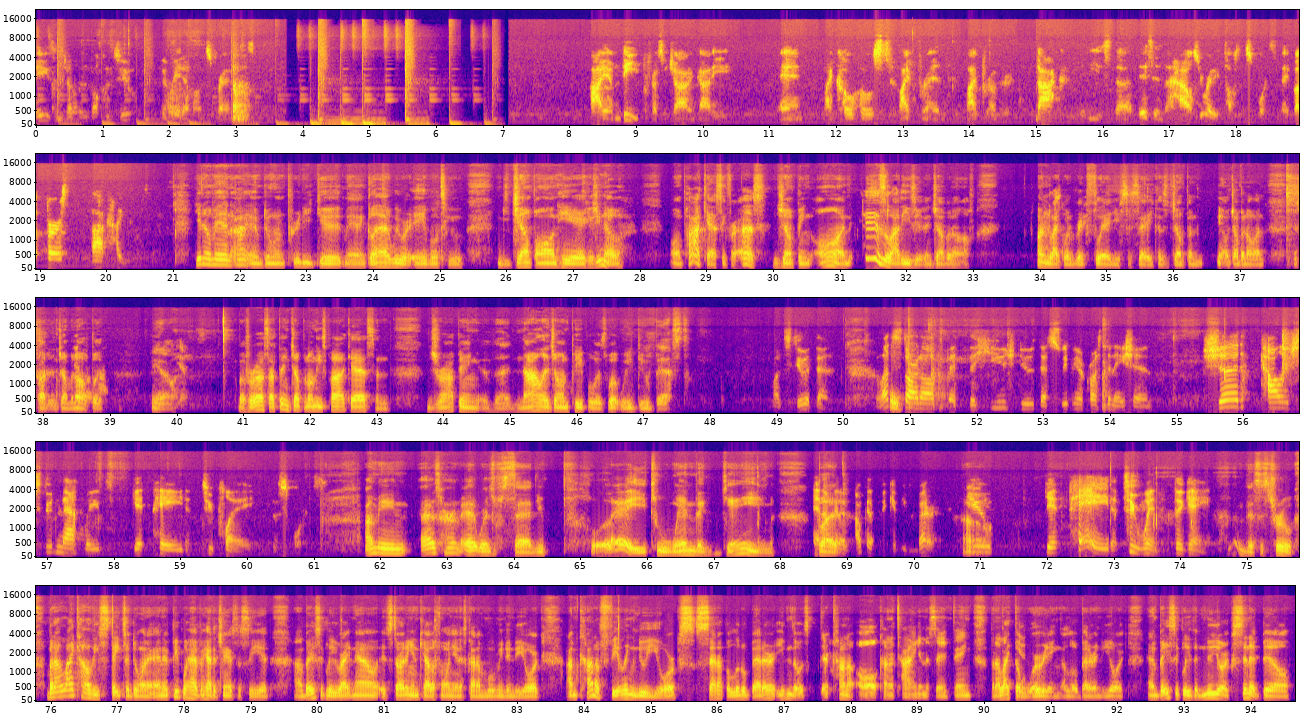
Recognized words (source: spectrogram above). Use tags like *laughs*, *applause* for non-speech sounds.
Ladies and gentlemen, welcome to the Radar on Friends. I am the Professor John Gotti, and my co-host, my friend, my brother, Doc, he's the is in the house. We're ready to talk some sports today. But first, Doc, how you doing? You know, man, I am doing pretty good, man. Glad we were able to jump on here because you know, on podcasting for us, jumping on is a lot easier than jumping off. Unlike what Ric Flair used to say, because jumping, you know, jumping on is harder than jumping off. But you know, but for us, I think jumping on these podcasts and dropping the knowledge on people is what we do best. Let's do it then. Let's oh. start off with the huge news that's sweeping across the nation. Should college student athletes get paid to play the sports? I mean, as Herm Edwards said, you play to win the game. And but I'm gonna I'm gonna make it even better. Uh-oh. You get paid to win the game. This is true, but I like how these states are doing it. And if people haven't had a chance to see it, uh, basically right now it's starting in California and it's kind of moving to New York. I'm kind of feeling New York's setup a little better, even though it's they're kind of all kind of tying in the same thing. But I like the Yeah. wording a little better in New York. And basically, the New York Senate bill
